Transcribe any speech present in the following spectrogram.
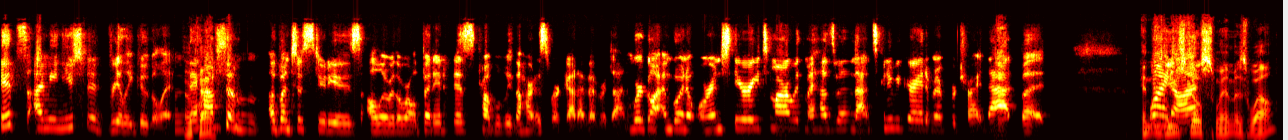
It's, I mean, you should really Google it. Okay. They have some, a bunch of studios all over the world, but it is probably the hardest workout I've ever done. We're going, I'm going to Orange Theory tomorrow with my husband. That's going to be great. I've never tried that, but. And do you not? still swim as well?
